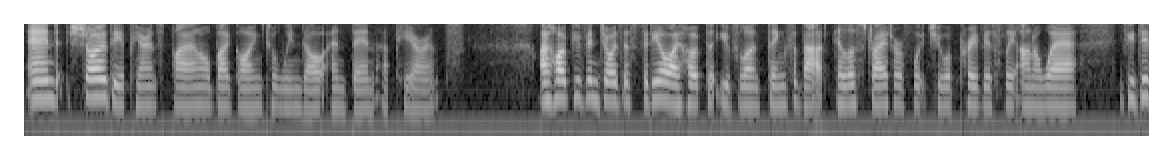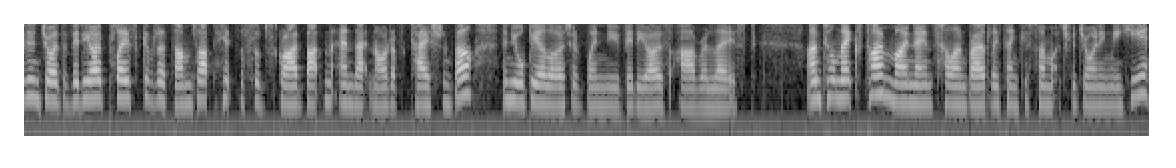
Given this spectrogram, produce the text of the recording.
and show the appearance panel by going to window and then appearance. I hope you've enjoyed this video. I hope that you've learned things about Illustrator of which you were previously unaware. If you did enjoy the video, please give it a thumbs up, hit the subscribe button and that notification bell, and you'll be alerted when new videos are released. Until next time, my name's Helen Bradley. Thank you so much for joining me here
